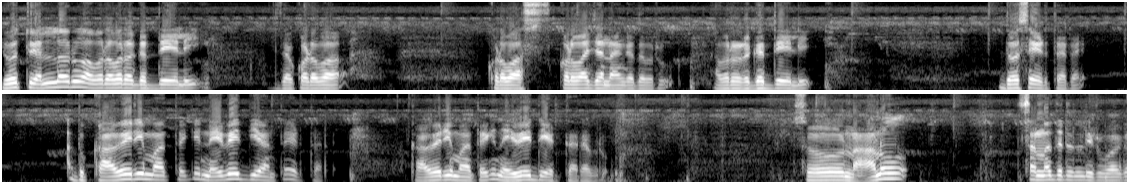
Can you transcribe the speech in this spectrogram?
ಇವತ್ತು ಎಲ್ಲರೂ ಅವರವರ ಗದ್ದೆಯಲ್ಲಿ ಕೊಡವ ಕೊಡವ ಕೊಡವ ಜನಾಂಗದವರು ಅವರವರ ಗದ್ದೆಯಲ್ಲಿ ದೋಸೆ ಇಡ್ತಾರೆ. ಅದು ಕಾವೇರಿ ಮಾತೆಗೆ ನೈವೇದ್ಯ ಅಂತ ಇಡ್ತಾರೆ. ಕಾವೇರಿ ಮಾತೆಗೆ ನೈವೇದ್ಯ ಇಡ್ತಾರೆ ಅವರು. ಸೊ ನಾನು ಸಣ್ಣದರಲ್ಲಿರುವಾಗ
